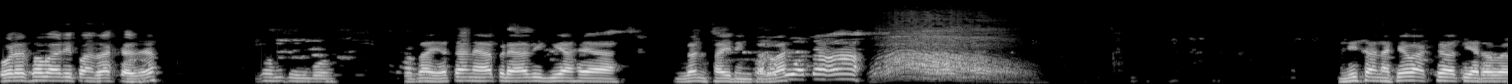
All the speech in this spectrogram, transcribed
ઘોડે સવારી પણ રાખે છે. જમ્પિંગ બોલ તો ભાઈ અટાણે આપણે આવી ગયા હે આ ગન ફાયરિંગ કરવા. નિશાના કેવા છે અત્યારે હવે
